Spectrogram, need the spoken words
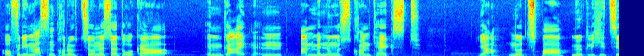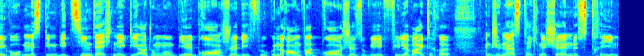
Auch für die Massenproduktion ist der Drucker im geeigneten Anwendungskontext ja, nutzbar. Mögliche Zielgruppen ist die Medizintechnik, die Automobilbranche, die Flug- und Raumfahrtbranche sowie viele weitere ingenieurstechnische Industrien.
